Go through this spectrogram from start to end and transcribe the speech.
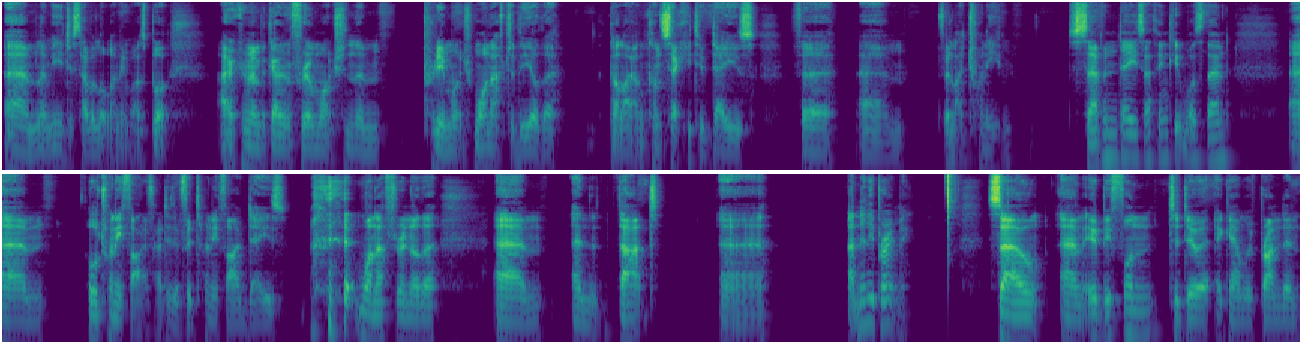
Um, let me just have a look when it was. But I can remember going through and watching them pretty much one after the other. Got like on consecutive days for um, for like twenty seven days, I think it was then, um, or twenty five. I did it for twenty five days, one after another, um, and that uh, that nearly broke me. So um, it would be fun to do it again with Brandon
